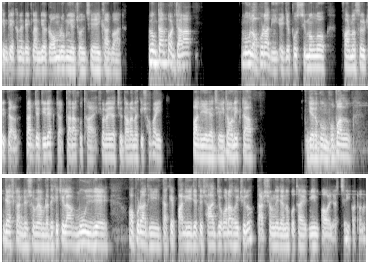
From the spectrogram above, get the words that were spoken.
কিন্তু এখানে দেখলাম যে রমরমিয়ে চলছে এই কারবার। এবং তারপর যারা মূল অপরাধী, এই যে পশ্চিমবঙ্গ ফার্মাসিউটিক্যাল, তার যে ডিরেক্টর, তারা কোথায়? শোনা যাচ্ছে তারা নাকি সবাই পালিয়ে গেছে। এটা অনেকটা যেরকম ভোপাল গ্যাস কাণ্ডের সময় আমরা দেখেছিলাম মূল যে অপরাধী তাকে পালিয়ে যেতে সাহায্য করা হয়েছিল, তার সঙ্গে যেন কোথায় মিল পাওয়া যাচ্ছে এই ঘটনা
